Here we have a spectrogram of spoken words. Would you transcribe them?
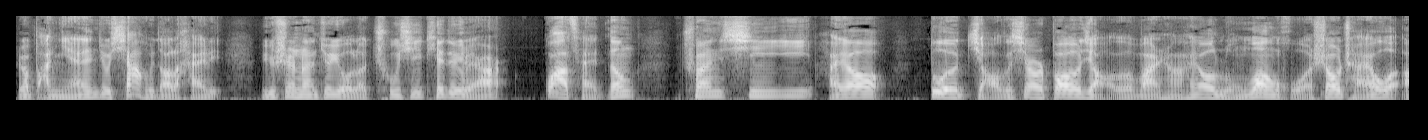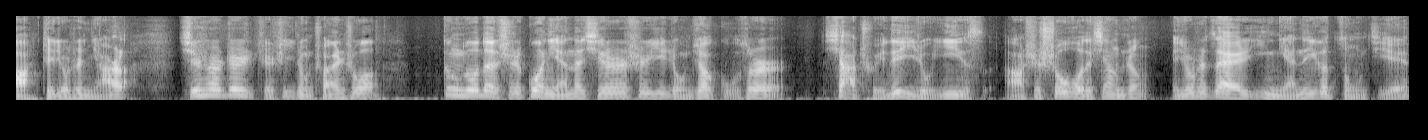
然后把年就吓回到了海里。于是呢，就有了除夕贴对联、挂彩灯、穿新衣，还要剁饺子馅儿、包饺子，晚上还要拢旺火、烧柴火啊，这就是年儿了。其实这只是一种传说，更多的是过年呢，其实是一种叫谷穗儿。下垂的一种意思啊，是收获的象征，也就是在一年的一个总结。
